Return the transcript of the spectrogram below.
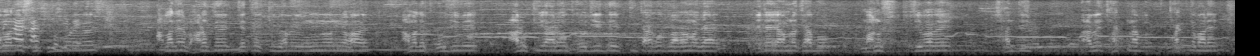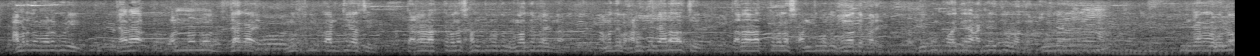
আমাদের সুস্থ পরিবেশ আমাদের ভারতের যাতে কীভাবে উন্নয়ন হয় আমাদের ফৌজিবে আরও কি আরও ফৌজিদের কী তাকত বাড়ানো যায়, এটাই আমরা চাবো। মানুষ যেভাবে শান্তিভাবে থাক না থাকতে পারে, আমরা তো মনে করি যারা অন্য অন্য জায়গায় মুসলিম কান্ট্রি আছে, তারা রাত্রেবেলা শান্তিমতো ঘুমাতে পারে না। আমাদের ভারতে যারা আছে, তারা রাত্রেবেলা শান্তিমতো ঘুমাতে পারে। দেখুন কয়েকদিন আগে তো কথা, ইংল্যান্ডে কোন জায়গা হলো?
